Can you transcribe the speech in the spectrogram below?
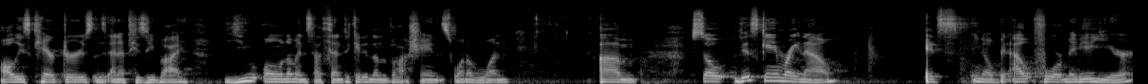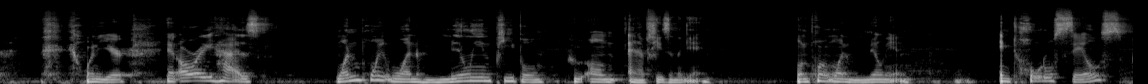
All these characters, these NFTs you buy, you own them and it's authenticated on the blockchain. It's one of one. Um, so this game right now It's you know been out for maybe a year, one year, and already has 1.1 million people who own NFTs in the game. 1.1 million in total sales.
